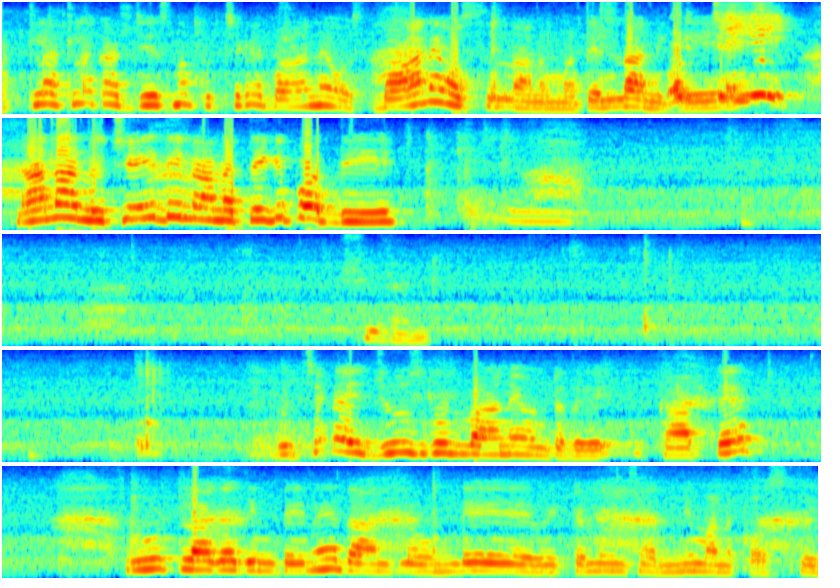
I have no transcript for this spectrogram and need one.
అట్లా అట్లా కట్ చేసిన పుచ్చకాయ బాగానే వస్తుంది బాగానే వస్తుంది నానమ్మ తినడానికి నాన్న నువ్వు చేయది నాన్న తెగిపోద్ది. చూడండి. పుచ్చకాయ జ్యూస్ కూడా బాగానే ఉంటుంది. కాకపోతే ఫ్రూట్ లాగా తింటేనే దాంట్లో ఉండే విటమిన్స్ అన్నీ మనకు వస్తాయి.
